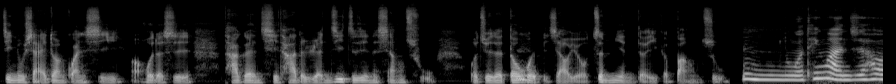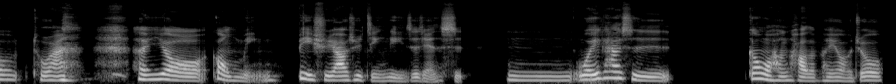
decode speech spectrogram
进入下一段关系啊，或者是他跟其他的人际之间的相处，我觉得都会比较有正面的一个帮助。嗯，我听完之后突然 很有共鸣，必须要去经历这件事。嗯，我一开始跟我很好的朋友就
